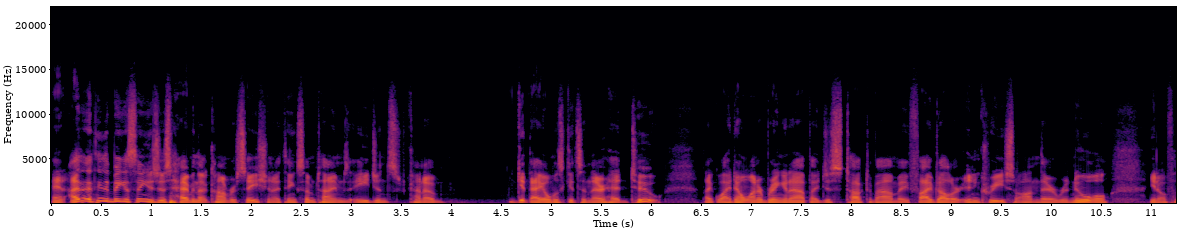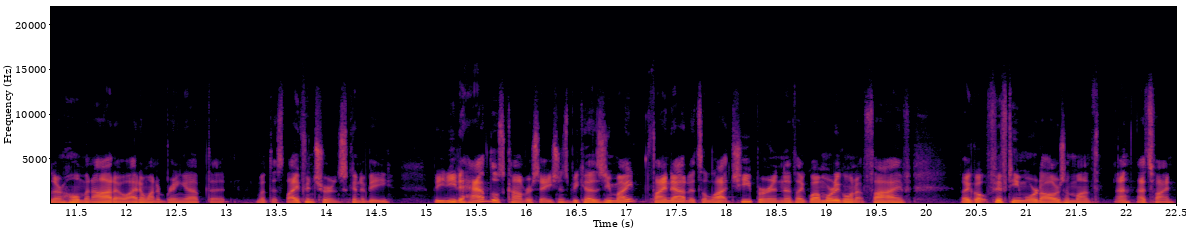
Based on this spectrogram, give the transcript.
and I, I think the biggest thing is just having that conversation. I think sometimes agents kind of get that almost gets in their head too. Like, well, I don't want to bring it up. I just talked about a five dollar increase on their renewal, you know, for their home and auto. I don't want to bring up that what this life insurance is going to be. But you need to have those conversations because you might find out it's a lot cheaper. And it's like, well, I'm already going at five. If I go 15 more dollars a month, eh, that's fine.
